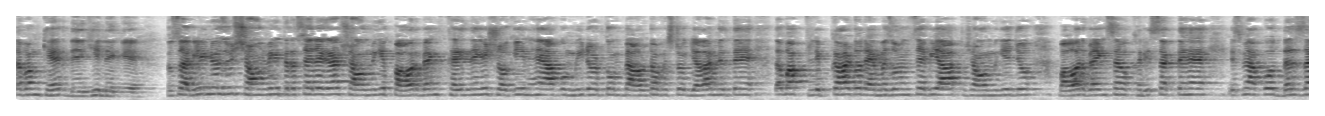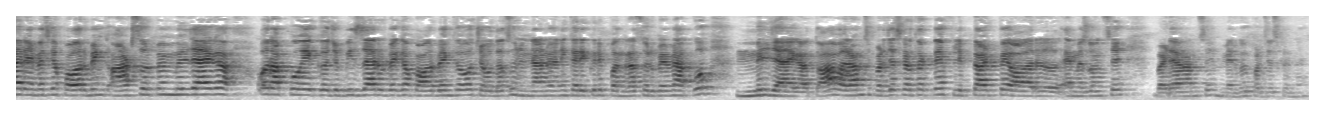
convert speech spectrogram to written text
तब हम खैर देख ही लेंगे। दोस्तों, अगली न्यूज़ भी शाओमी की तरफ़ से अगर आप शाओमी के पावर बैंक खरीदने के शौकीन हैं, आपको मी डॉट कॉम पे आउट ऑफ़ स्टॉक ज़्यादा मिलते हैं, तब आप फ्लिपकार्ट और अमेजोन से भी आप शाओमी के जो पावर बैंक है, वो खरीद सकते हैं। इसमें आपको दस हज़ार एमएच का पावर बैंक आठ सौ रुपए में मिल जाएगा और आपको एक जो बीस हज़ार रुपए का पावर बैंक है, वो चौदह सौ निन्यानवे यानी करीब करीब पंद्रह सौ रुपए में आपको मिल जाएगा। तो आप आराम से परचेस कर सकते हैं फ्लिपकार्ट पे और अमेजोन से। बड़े आराम से मेरे को परचेस करना है।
